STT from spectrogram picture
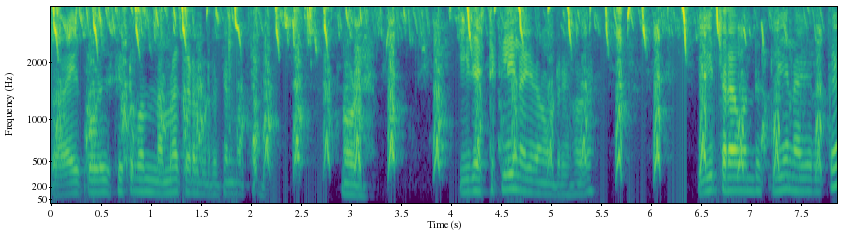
ಕಾಯಿ ಕೋಳಿ ಸಿಟ್ಟು ಬಂದು ನಮ್ಮನ್ನ ಕಡೆ ಬಿಡ್ತೈತೆ ಮತ್ತೆ. ನೋಡ್ರಿ ಇದೆಷ್ಟು ಕ್ಲೀನ್ ಆಗಿದೆ ನೋಡ್ರಿ ಹೌದಾ ಈ ಥರ ಒಂದು ಕ್ಲೀನ್ ಆಗಿರೋಕ್ಕೆ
